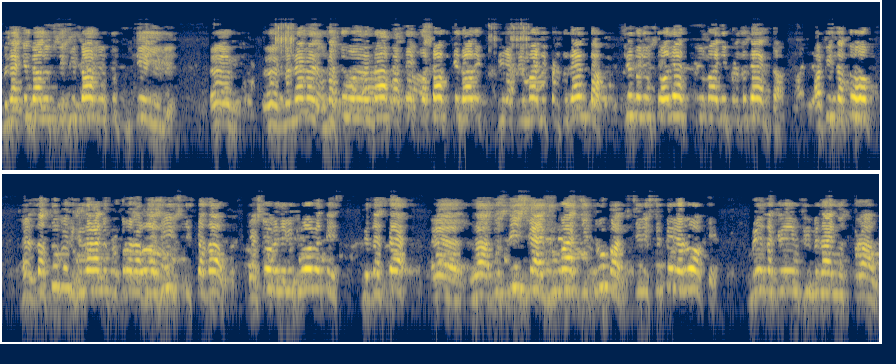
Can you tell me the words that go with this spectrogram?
Мене кидали в психлікарню в Києві. Е, е, мене влаштовували на напад, цей плакат кидали біля приймальні президента, сідали в туалет приймальні президента. А після того заступник генерального прокурора Блажівський сказав, якщо ви не відмовитесь, не дасте е, на дослідження ексгумації трупа через 4 роки, ми закриємо кримінальну справу.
